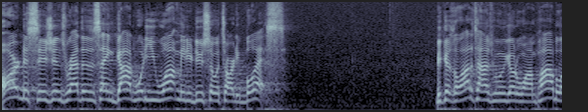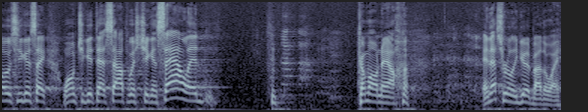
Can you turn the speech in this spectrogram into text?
our decisions rather than saying, God, what do you want me to do so it's already blessed? Because a lot of times when we go to Juan Pablo's, he's going to say, Why don't you get that Southwest chicken salad? Come on now. And that's really good, by the way.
